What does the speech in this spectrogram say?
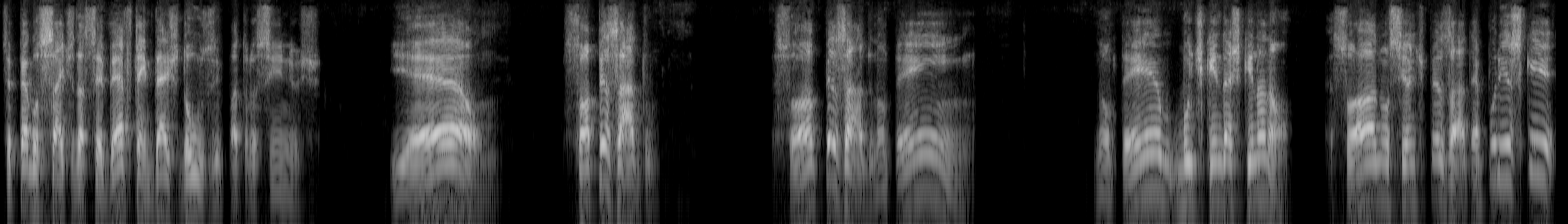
Você pega o site da CBF, tem 10, 12 patrocínios. E é só pesado. Só pesado, não tem não tem botequim da esquina não. É só anunciante pesado. É por isso que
